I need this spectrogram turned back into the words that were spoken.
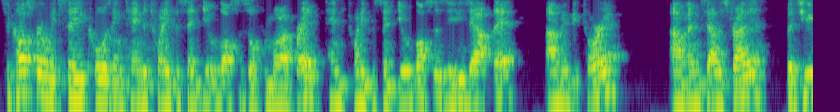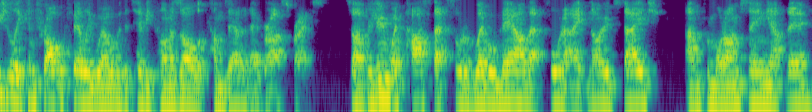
Cercospora we see causing 10 to 20% yield losses, or from what I've read, 10 to 20% yield losses. It is out there um, in Victoria um, and South Australia, but it's usually controlled fairly well with the tebuconazole that comes out at our grass sprays. So I presume we're past that sort of level now, that four to eight node stage. Um, from what I'm seeing out there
